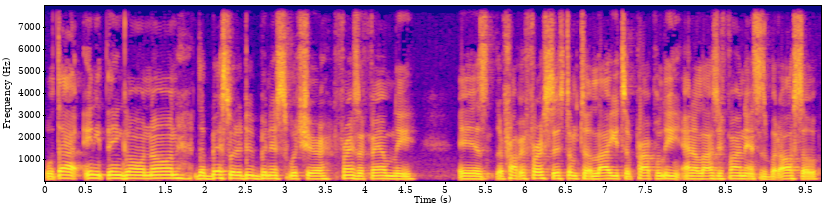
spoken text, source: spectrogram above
Without anything going on, the best way to do business with your friends and family is the profit first system to allow you to properly analyze your finances, but also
